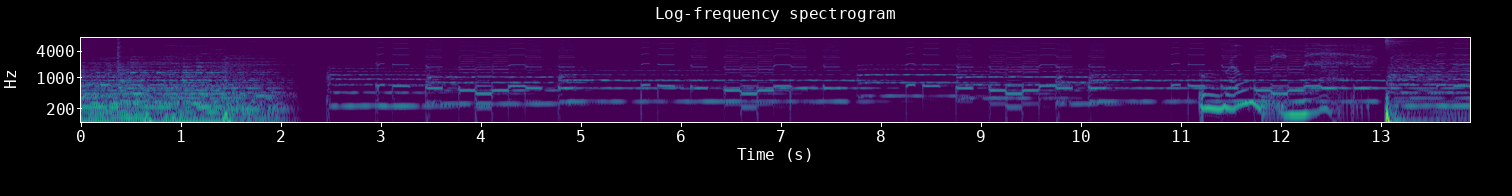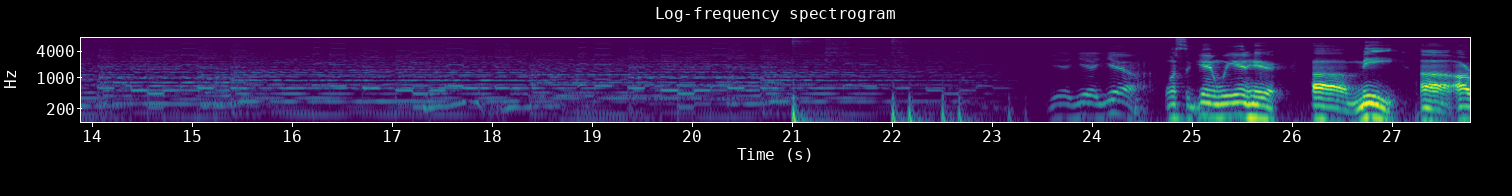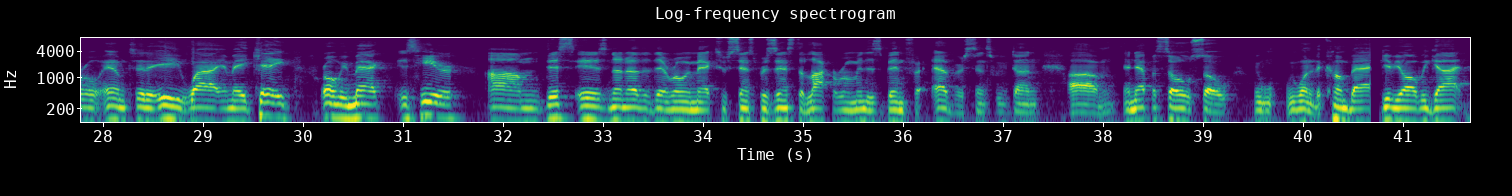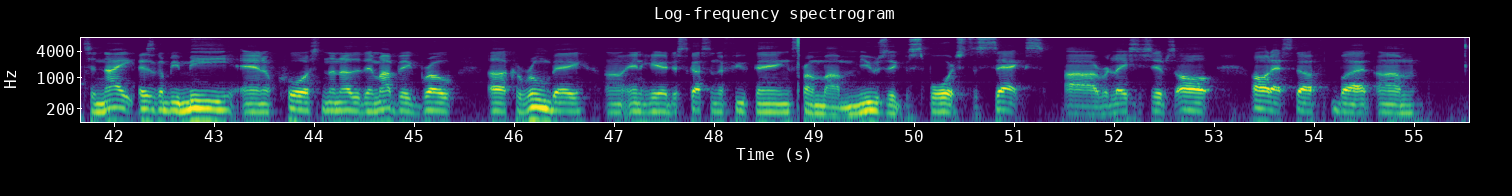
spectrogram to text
Once again, we in here. Uh, me, uh, R O M to the E Y M A K. Romy Mac is here. Um, this is none other than Romy Mac Two Cents presents the Locker Room. It has been forever since we've done um, an episode, so we, we wanted to come back, give you all we got tonight. It's gonna be me and of course none other than my big bro, uh, Karumbe, uh, in here discussing a few things from uh, music to sports to sex, uh, relationships, all all that stuff. But um,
